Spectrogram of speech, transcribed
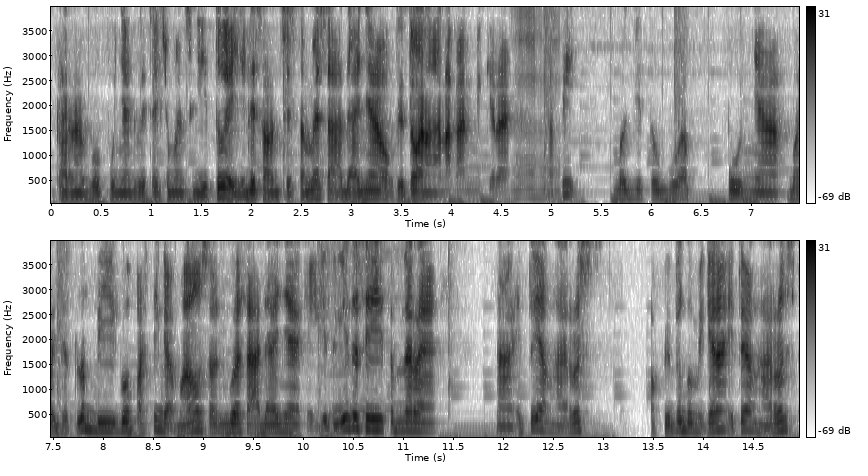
karena gue punya duitnya cuma segitu ya jadi sound systemnya seadanya. Waktu itu anak-anak kan mikirnya. Mm-hmm. tapi begitu gue punya budget lebih gue pasti nggak mau sound gue seadanya. Kayak gitu-gitu sih sebenarnya. Nah itu yang harus waktu itu gue mikirnya itu yang harus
